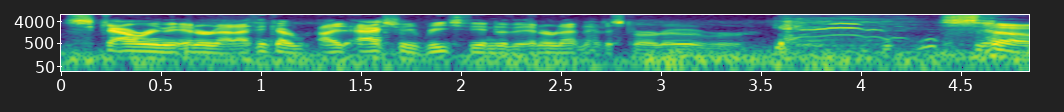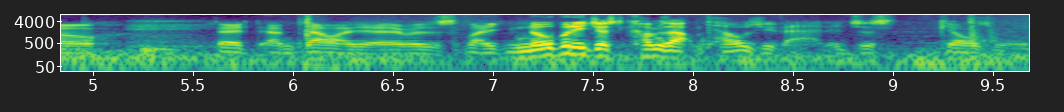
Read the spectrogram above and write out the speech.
scouring the internet. I think I, I actually reached the end of the internet and had to start over. so, it, I'm telling you, it was like nobody just comes out and tells you that. It just kills me.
